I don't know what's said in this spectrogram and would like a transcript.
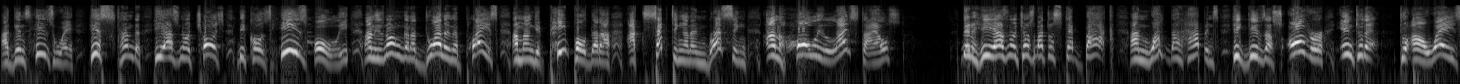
against His way, His standard, He has no choice because He's holy and He's not going to dwell in a place among a people that are accepting and embracing unholy lifestyles then he has no choice but to step back. And what that happens, he gives us over into the to our ways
